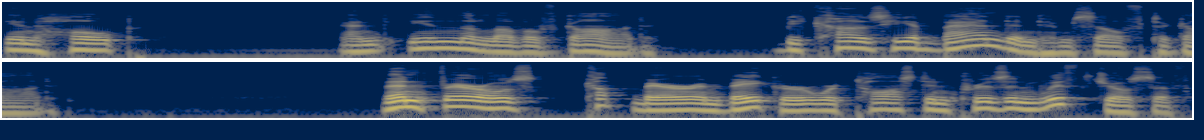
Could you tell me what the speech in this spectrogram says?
in hope, and in the love of God, because he abandoned himself to God. Then Pharaoh's cupbearer and baker were tossed in prison with Joseph,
